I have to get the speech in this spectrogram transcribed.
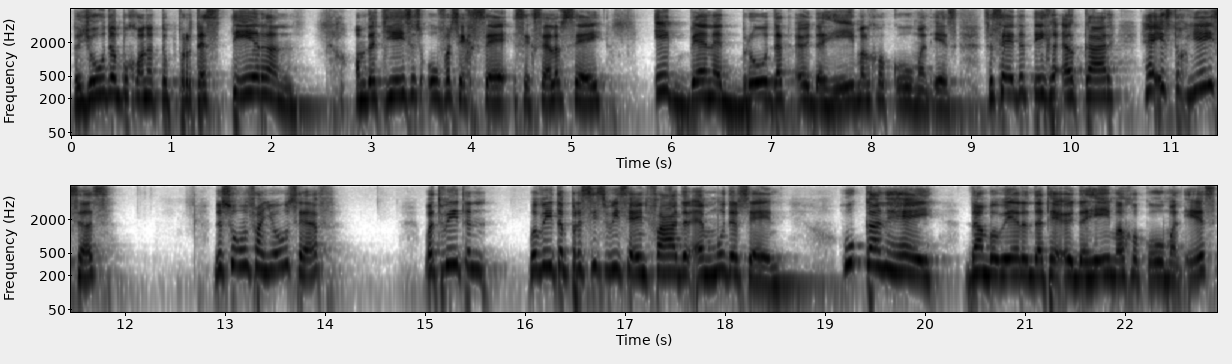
De Joden begonnen te protesteren, omdat Jezus over zich zei- zichzelf zei: Ik ben het brood dat uit de hemel gekomen is. Ze zeiden tegen elkaar: Hij is toch Jezus, de zoon van Jozef? Wat weten, we weten precies wie zijn vader en moeder zijn. Hoe kan hij dan beweren dat hij uit de hemel gekomen is?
